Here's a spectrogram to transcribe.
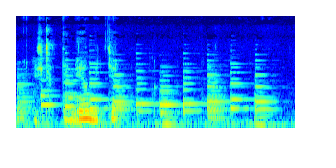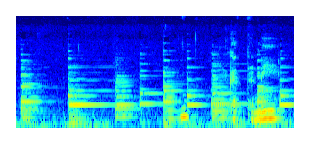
美味しかったねおばちゃん。うんよかったね。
